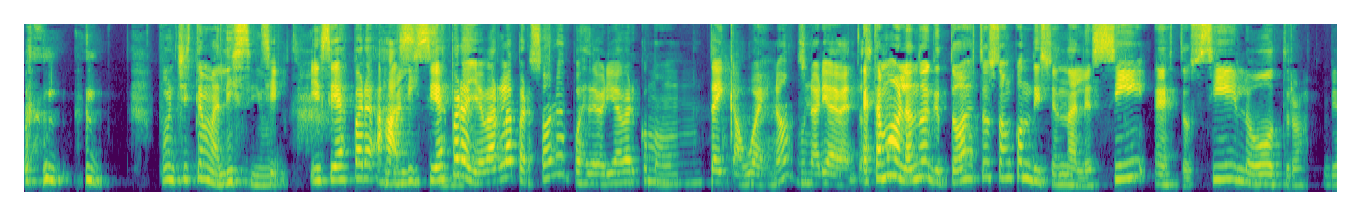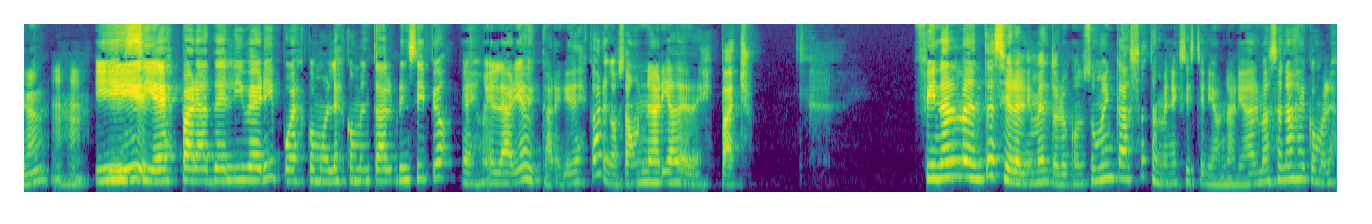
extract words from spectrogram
Fue un chiste malísimo. sí. Y si es para, ajá, si es para llevar la persona, pues debería haber como un takeaway, ¿no? Un área de ventas. Estamos hablando de que todos estos son condicionales. Sí, esto, sí, lo otro. ¿Bien? Y, Y- si es para delivery, pues como les comentaba al principio, es el área de carga y descarga, o sea, un área de despacho. Finalmente, si el alimento lo consume en casa, también existiría un área de almacenaje, como les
